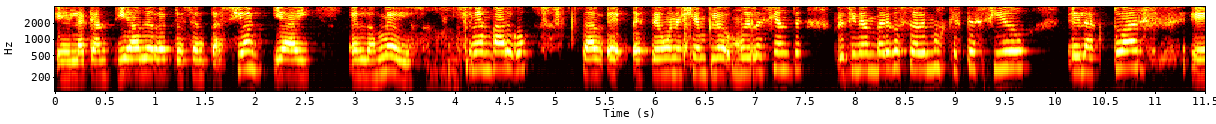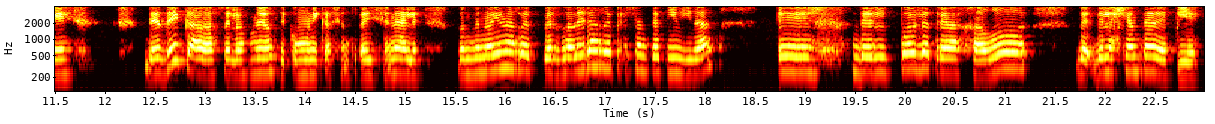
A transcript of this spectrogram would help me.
eh, la cantidad de representación que hay en los medios. Sin embargo, este es un ejemplo muy reciente, pero sin embargo sabemos que este ha sido el actuar de décadas de los medios de comunicación tradicionales, donde no hay una verdadera representatividad eh, del pueblo trabajador, de, la gente de pie.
